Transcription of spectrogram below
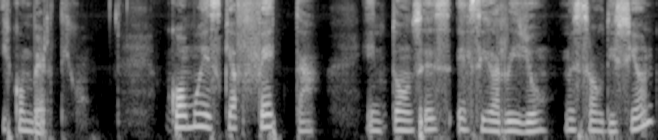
y con vértigo. ¿Cómo es que afecta entonces el cigarrillo nuestra audición?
